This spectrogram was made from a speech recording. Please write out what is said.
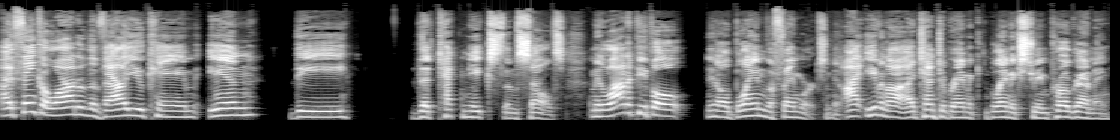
I think a lot of the value came in the the techniques themselves. I mean, a lot of people you know, blame the frameworks. I mean, I even I, I, tend to blame blame extreme programming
